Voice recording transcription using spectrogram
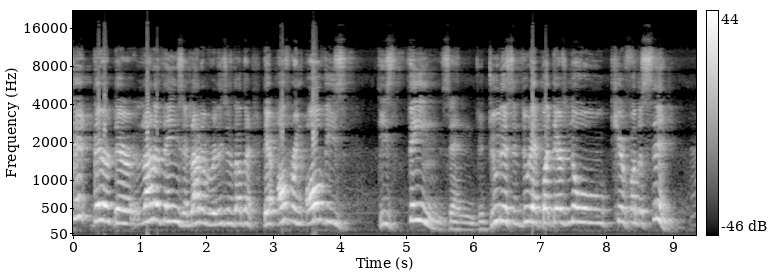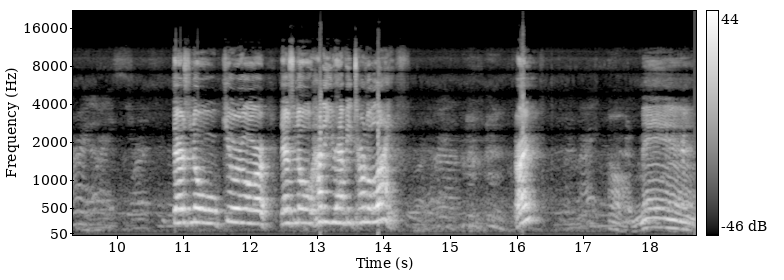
there, there, there are a lot of things and a lot of religions out there. They're offering all these these things and to do this and do that, but there's no cure for the sin. There's no cure or there's no how do you have eternal life? Right? Oh man.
